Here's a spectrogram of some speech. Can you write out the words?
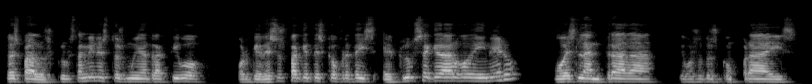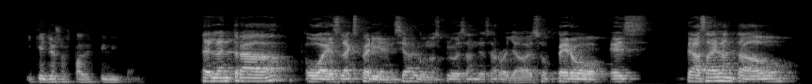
Entonces, para los clubes también esto es muy atractivo, porque de esos paquetes que ofrecéis, ¿el club se queda algo de dinero o es la entrada que vosotros compráis y que ellos os facilitan? Es la entrada o es la experiencia, algunos clubes han desarrollado eso, pero es, te has adelantado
